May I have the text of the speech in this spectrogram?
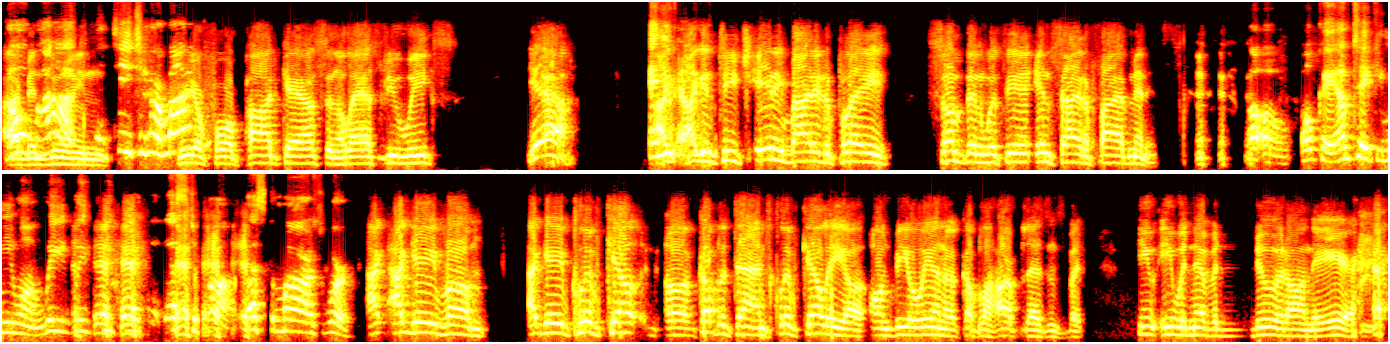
I've been Oh. You've doing teaching three or four podcasts in the last few weeks. Yeah, I, you I can teach anybody to play something within inside of five minutes. Uh-oh. Okay, I'm taking you on. We we, we that's tomorrow. That's tomorrow's work. I, I gave um I gave Cliff Kelly uh, a couple of times Cliff Kelly uh, on VON a couple of harp lessons, but he he would never do it on the air.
